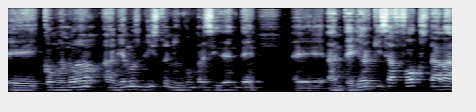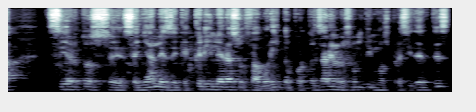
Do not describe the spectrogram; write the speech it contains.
eh, como no habíamos visto en ningún presidente eh, anterior. Quizá Fox daba ciertos eh, señales de que Krill era su favorito por pensar en los últimos presidentes,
